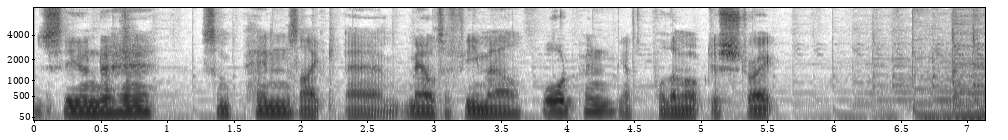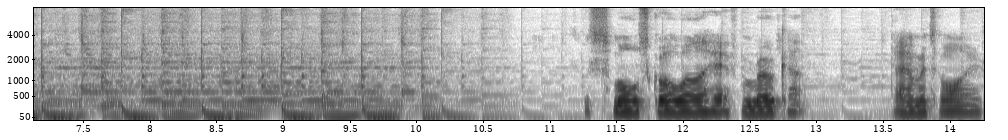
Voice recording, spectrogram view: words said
you see under here, some pins like um, male to female forward pin. You have to pull them up just straight. Small scroll wheel here from Roccat, diameter wise.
